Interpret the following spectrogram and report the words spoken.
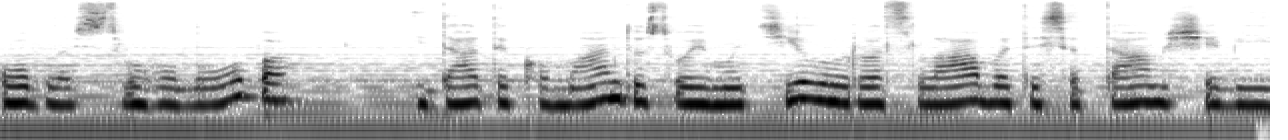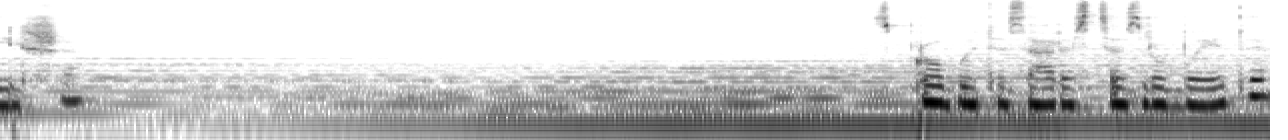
область свого лоба і дати команду своєму тілу розслабитися там ще більше. Спробуйте зараз це зробити.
